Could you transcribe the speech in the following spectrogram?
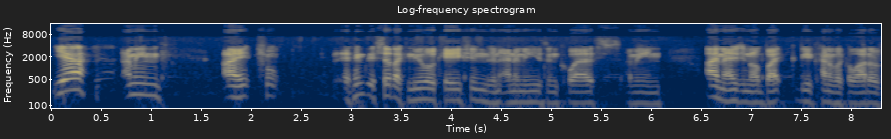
yeah. I mean, I I think they said like new locations and enemies and quests. I mean, I imagine it'll be kind of like a lot of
